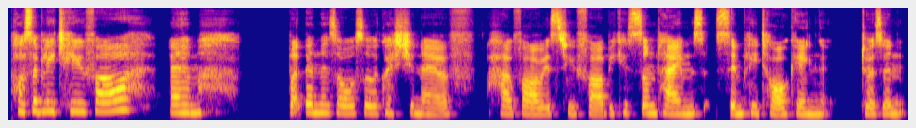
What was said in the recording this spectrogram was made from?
possibly too far. Um, but then there's also the question of how far is too far because sometimes simply talking doesn't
